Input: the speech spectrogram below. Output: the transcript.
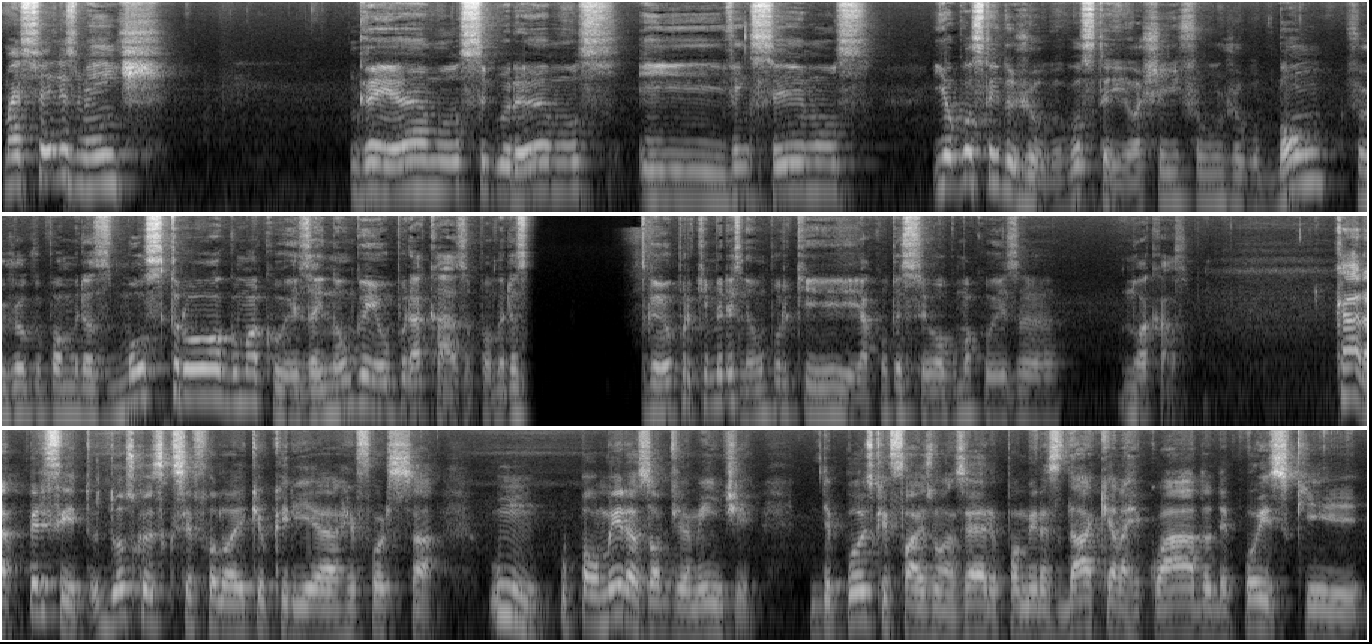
Mas felizmente ganhamos, seguramos e vencemos. E eu gostei do jogo, eu gostei. Eu achei que foi um jogo bom, foi um jogo que o Palmeiras mostrou alguma coisa e não ganhou por acaso. O Palmeiras ganhou porque mereceu, não porque aconteceu alguma coisa no acaso. Cara, perfeito. Duas coisas que você falou aí que eu queria reforçar. Um, o Palmeiras, obviamente, depois que faz 1 a 0 o Palmeiras dá aquela recuada, depois que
